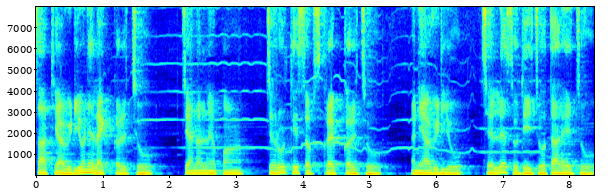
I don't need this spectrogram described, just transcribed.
સાથે આ વિડીયોને લાઈક કરજો. ચેનલને પણ જરૂરથી સબસ્ક્રાઈબ કરજો. અને આ વીડિયો છેલ્લે સુધી જોતા રહેજો.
